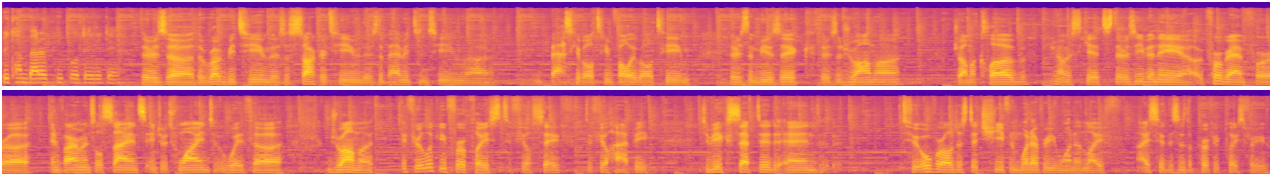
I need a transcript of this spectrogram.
become better people day to day. There's uh, the rugby team, there's a soccer team, there's the badminton team, uh, basketball team, volleyball team, there's the music, there's the drama, drama club, drama skits. There's even a, a program for uh, environmental science intertwined with uh, drama. If you're looking for a place to feel safe, to feel happy, to be accepted and to overall just achieve in whatever you want in life, I say this is the perfect place for you.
